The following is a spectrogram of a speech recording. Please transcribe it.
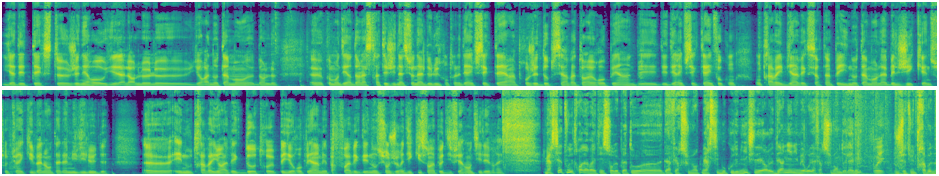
Il y a des textes généraux. Alors le, le il y aura notamment dans le euh, comment dire dans la stratégie nationale de lutte contre les dérives sectaires un projet d'observatoire européen des, des, dérives sectaires. Il faut qu'on on travaille bien avec certains pays, notamment la Belgique, qui a une structure équivalente à la Mivilude, euh, et nous travaillons avec d'autres pays européens, mais parfois avec des notions juridiques qui sont un peu différentes, il est vrai. Merci à tous les trois d'avoir été sur le plateau euh, d'affaires suivantes. Merci beaucoup Dominique. C'est d'ailleurs le dernier numéro d'affaires suivantes de l'année. Oui. Je vous souhaite une très bonne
